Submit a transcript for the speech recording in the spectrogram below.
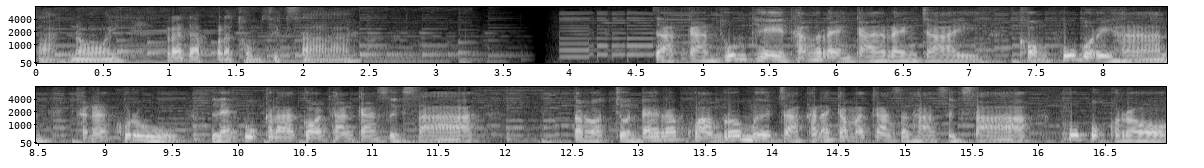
ศาสตร์น้อย ระดับประถมศึกษา จากการทุ่มเททั้งแรงกายแรงใจของผู้บริหาร คณะครู และบุคลากรทางการศึกษา ตลอดจนได้รับความร่วมมือจากคณะกรรมการสถานศึกษา ผู้ปกครอง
